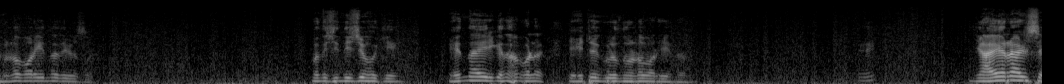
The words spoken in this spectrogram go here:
നുണ പറയുന്ന ദിവസം. ഒന്ന് ചിന്തിച്ചു നോക്കിയേ. എന്നായിരിക്കും നമ്മൾ ഏറ്റവും കൂടുതൽ നുണ പറയുന്നത്? ഞായറാഴ്ച.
